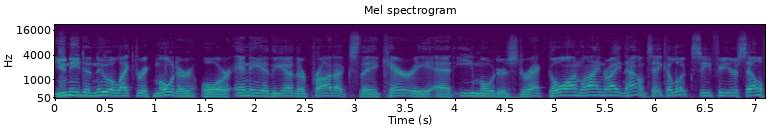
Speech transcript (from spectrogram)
You need a new electric motor or any of the other products they carry at eMotors Direct. Go online right now. Take a look. See for yourself.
